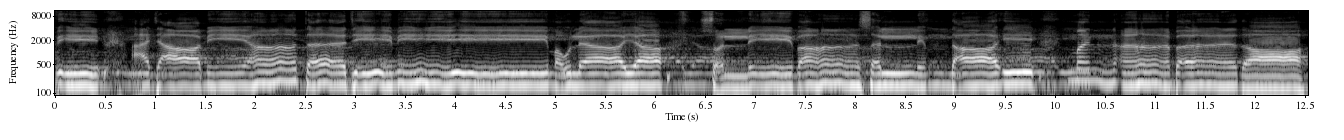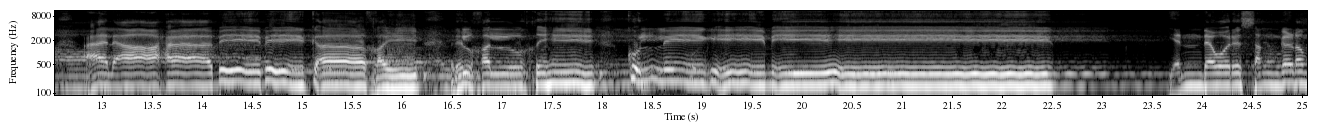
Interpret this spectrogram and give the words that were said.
في أجاميها تجيمي مولاي صلي وسلم دائما أبدا على حبيبك خير الخلق كلهم എന്റെ ഒരു സങ്കടം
